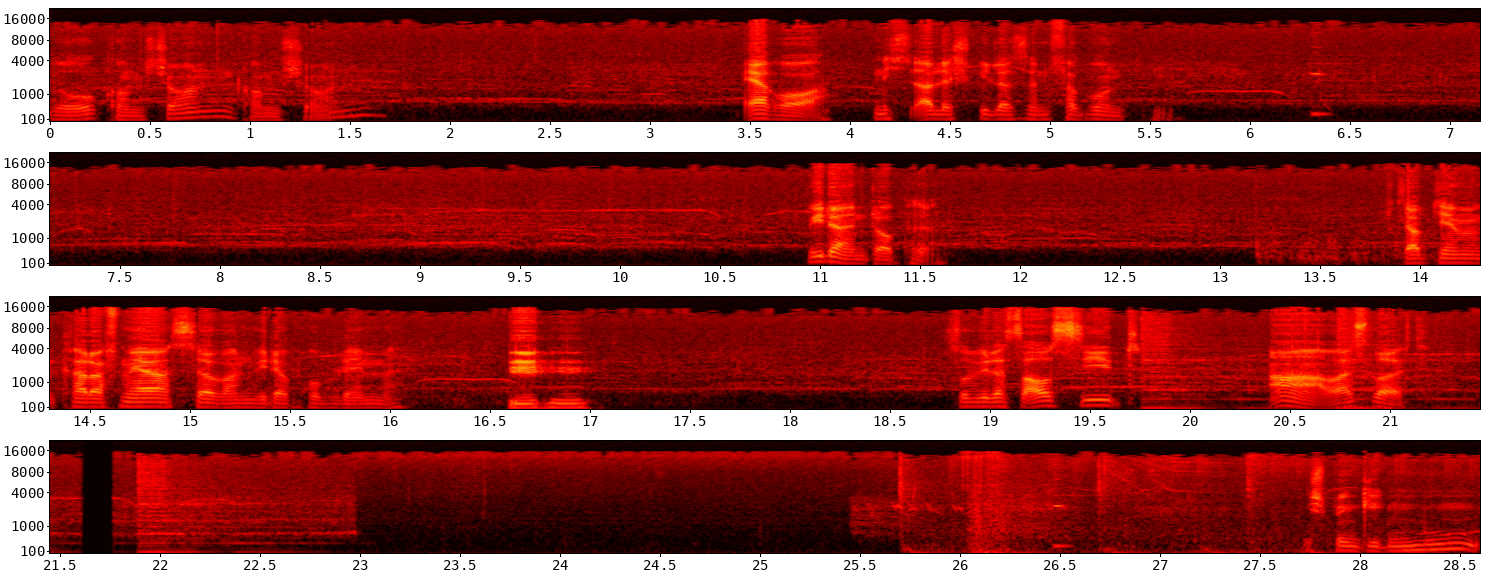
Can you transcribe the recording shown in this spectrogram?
So, komm schon, komm schon. Error. Nicht alle Spieler sind verbunden. Wieder ein Doppel. Ich glaube, die haben gerade auf mehr Servern wieder Probleme. Mhm. So wie das aussieht. Ah, es läuft. Ich bin gegen Mu.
